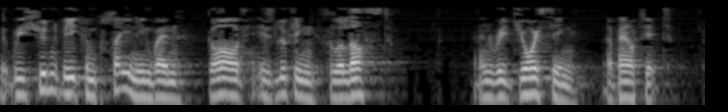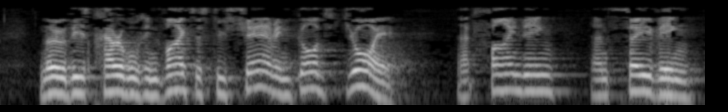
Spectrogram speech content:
That we shouldn't be complaining when God is looking for the lost and rejoicing about it. No, these parables invite us to share in God's joy at finding and saving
